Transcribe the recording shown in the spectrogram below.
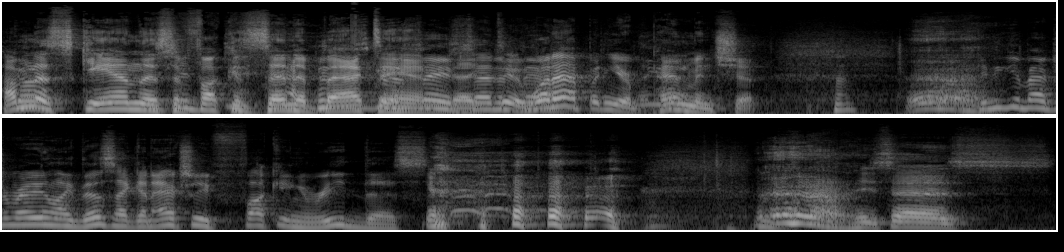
I'm gonna scan this and fucking send it back to him. Like, Dude, what happened to your penmanship? Can you get back to writing like this? I can actually fucking read this. he says,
